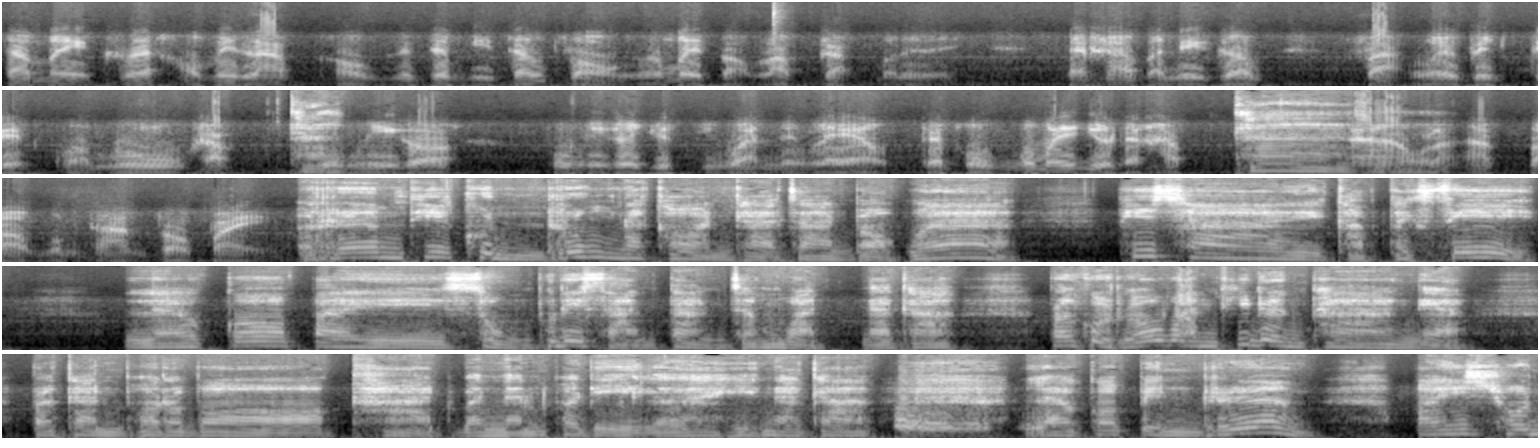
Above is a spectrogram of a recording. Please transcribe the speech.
ถ้าไม่ถ้าเขาไม่รับเขาก็จะมีทั้งสองทั้งใบตอบรับกลับมาเลย นะครับ อันนี้ก็ฝากไว้เป็นเกร็ดความรู้ครับค่ะพรุ่งนี้ก็พรุ่งนี้ก็หยุดอีกวันหนึ่งแล้ว แต่ผมก็ไม่ได้หยุดนะครับค่ะเอาละครับตอบคำถามต่อไป เริ่มที่คุณรุ่งนครค่ะอาจารย์บอกว่า พี่ชายขับแท็กซี่ แล้วก็ไปส่งผู้โดยสารต่างจังหวัดนะคะ ปรากฏว่าวันที่เดินทางเนี่ย ประกันพรบขาดวันนั้นพอดีเลยนะคะ แล้วก็เป็นเรื่องไปชน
